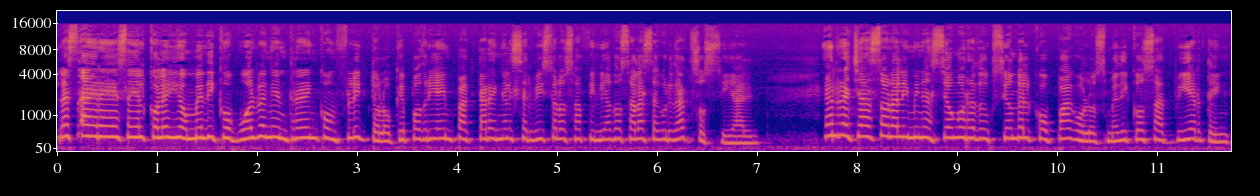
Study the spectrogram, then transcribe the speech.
las ARS y el Colegio Médico vuelven a entrar en conflicto, lo que podría impactar en el servicio de los afiliados a la seguridad social. En rechazo a la eliminación o reducción del copago, los médicos advierten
